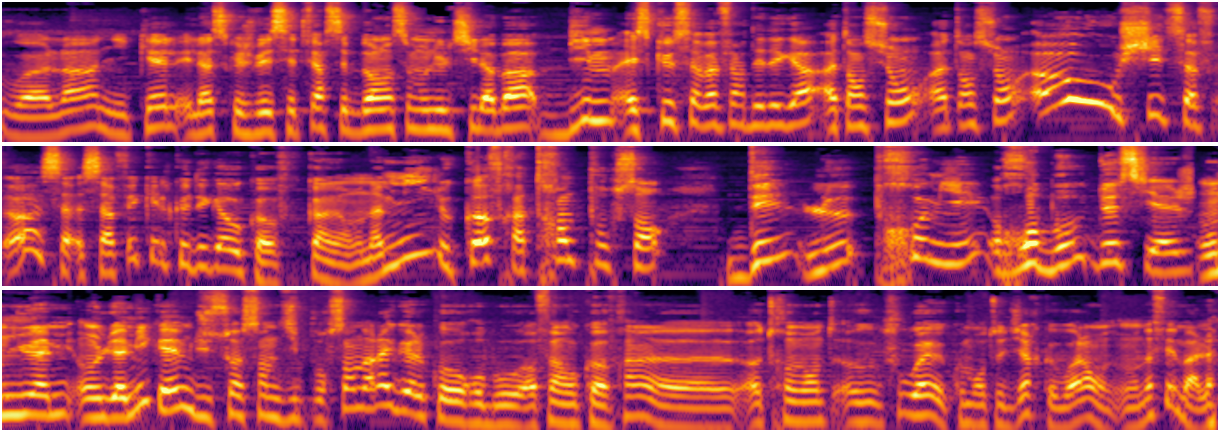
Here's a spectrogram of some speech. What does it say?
Voilà, nickel. Et là, ce que je vais essayer de faire, c'est de balancer mon ulti là-bas. Bim, est-ce que ça va faire des dégâts. Attention, attention. Oh shit, ça, fait, oh, ça, fait quelques dégâts au coffre quand même. On a mis le coffre à 30% dès le premier robot de siège. On lui a mis, on lui a mis quand même du 70% dans la gueule quoi au robot, enfin au coffre, hein, euh, autrement, euh, ouais, comment te dire que voilà, on, a fait mal.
